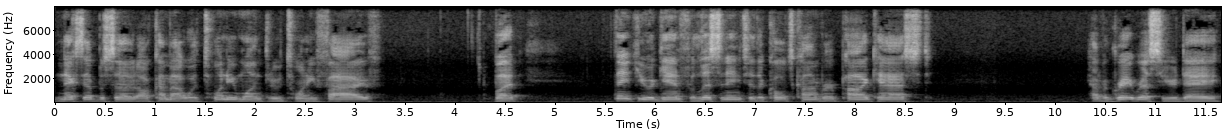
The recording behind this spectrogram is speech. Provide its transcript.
next episode, I'll come out with 21 through 25. But Thank you again for listening to the Colts Convert podcast. Have a great rest of your day.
